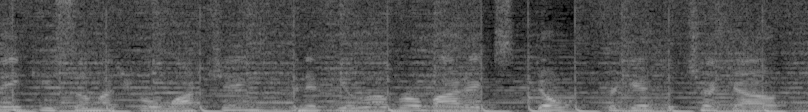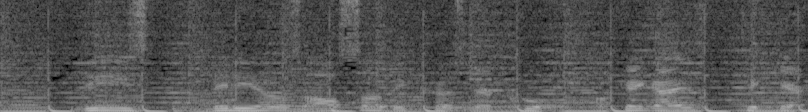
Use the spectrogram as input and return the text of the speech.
Thank you so much for watching. And if you love robotics, don't forget to check out these videos also because they're cool. Okay guys, take care.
